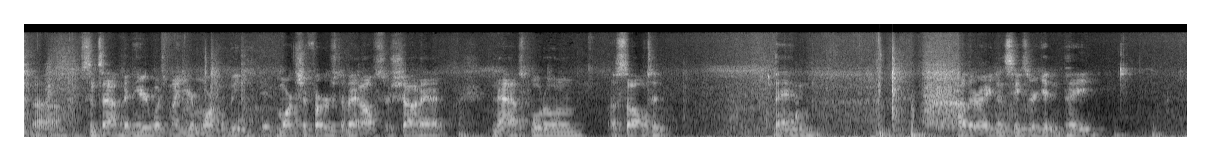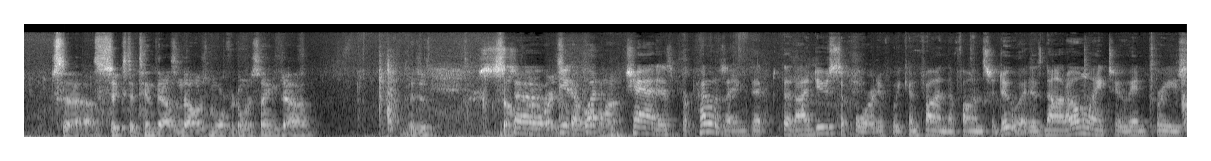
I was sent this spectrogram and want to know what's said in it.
Uh, since I've been here, what's my year mark will be March the 1st, I've had officers shot at, knives pulled on them, assaulted, and other agencies are getting paid uh, six to ten thousand dollars more for doing the same job. It just something So, you know, what line. Chad is proposing, that, that I do support if we can find the funds to do it, is not only to increase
